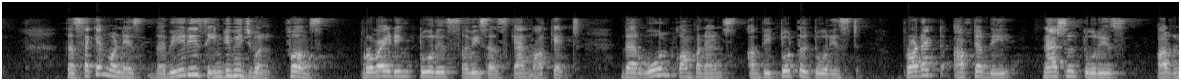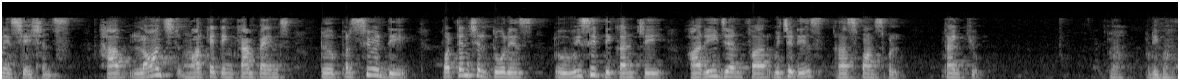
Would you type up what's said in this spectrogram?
The second one is the various individual firms providing tourist services can market their own components of the total tourist product after the national tourist organizations have launched marketing campaigns to persuade the potential tourists to visit the country or region for which it is responsible. Thank you. மா பிடிம்மா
